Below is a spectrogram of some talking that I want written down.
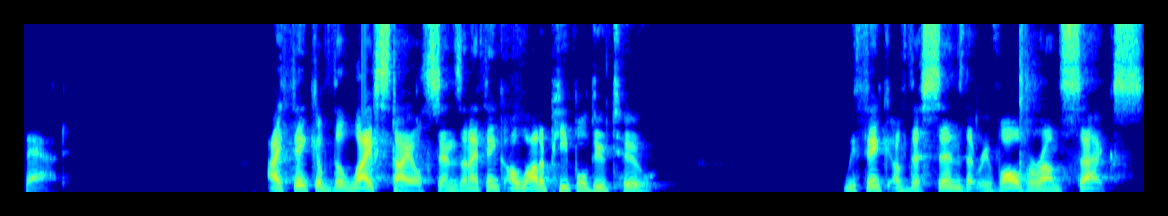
bad. I think of the lifestyle sins, and I think a lot of people do too. We think of the sins that revolve around sex,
